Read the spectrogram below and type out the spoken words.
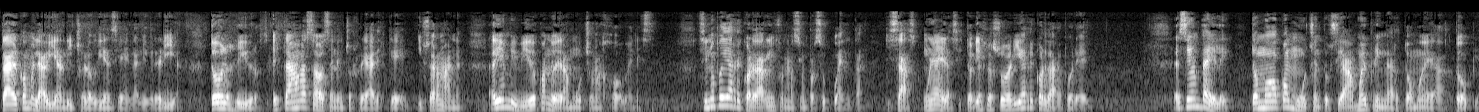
Tal como le habían dicho a la audiencia en la librería, todos los libros estaban basados en hechos reales que él y su hermana habían vivido cuando eran mucho más jóvenes. Si no podía recordar la información por su cuenta, quizás una de las historias lo ayudaría a recordar por él. El señor Bailey tomó con mucho entusiasmo el primer tomo de Atopia,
